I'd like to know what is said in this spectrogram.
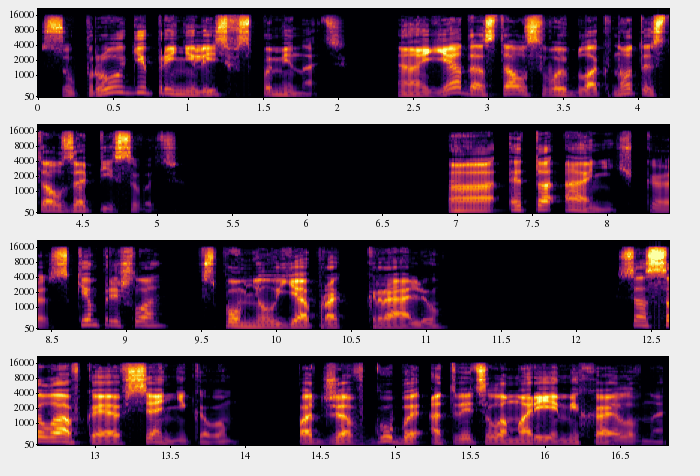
Супруги принялись вспоминать, а я достал свой блокнот и стал записывать. «А это Анечка. С кем пришла?» — вспомнил я про Кралю. Со Славкой Овсянниковым, поджав губы, ответила Мария Михайловна.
